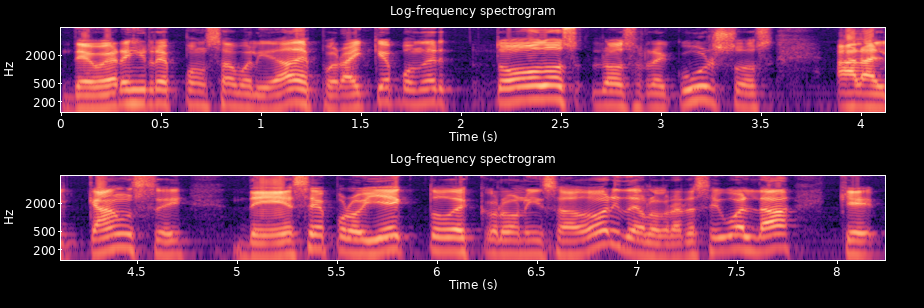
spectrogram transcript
deberes y responsabilidades. Pero hay que poner todos los recursos al alcance de ese proyecto descolonizador y de lograr esa igualdad, que,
